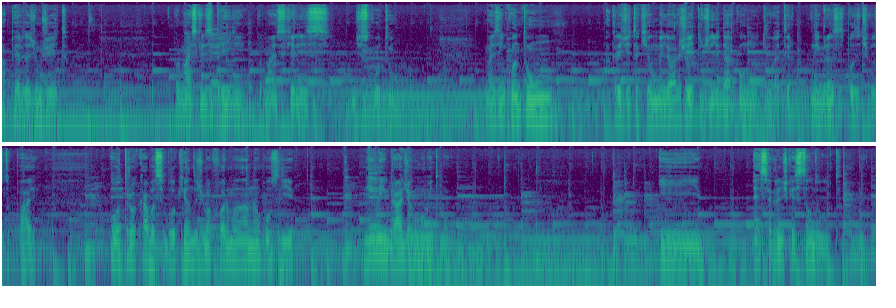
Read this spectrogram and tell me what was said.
a perda de um jeito. Por mais que eles briguem, por mais que eles discutam, mas enquanto um acredita que o melhor jeito de lidar com o luto é ter lembranças positivas do pai, outro acaba se bloqueando de uma forma a não conseguir nem lembrar de algum momento bom. E essa é a grande questão do luto, né?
